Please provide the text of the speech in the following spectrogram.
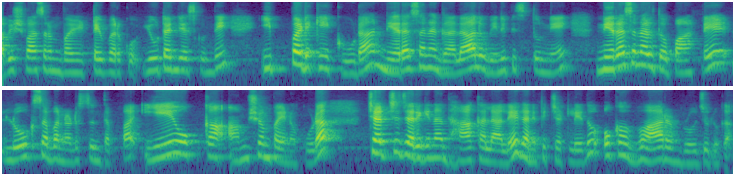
అవిశ్వాసం పెట్టే వరకు యూటర్న్ చేసుకుంది. ఇప్పటికీ కూడా నిరసన గలాలు వినిపిస్తూనే నిరసనలతో పాటే లోక్సభ నడుస్తుంది తప్ప ఏ ఒక్క అంశం పైన కూడా చర్చ జరిగిన దాఖలాలే కనిపించట్లేదు ఒక వారం రోజులుగా.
